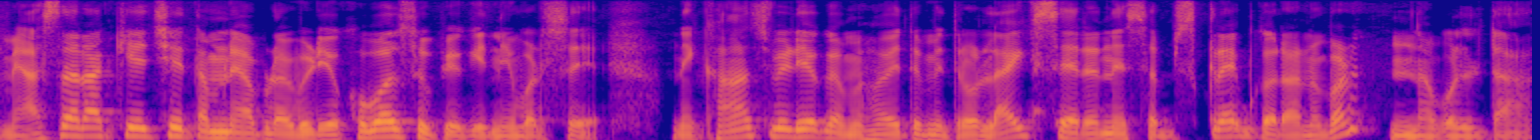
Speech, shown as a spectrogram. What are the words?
અમે આશા રાખીએ છીએ તમને આપણો વીડિયો ખૂબ જ ઉપયોગી નીવડશે અને ખાસ વીડિયો ગમે હોય તો મિત્રો લાઇક શેર અને સબસ્ક્રાઈબ કરવાનું પણ ન ભૂલતા.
